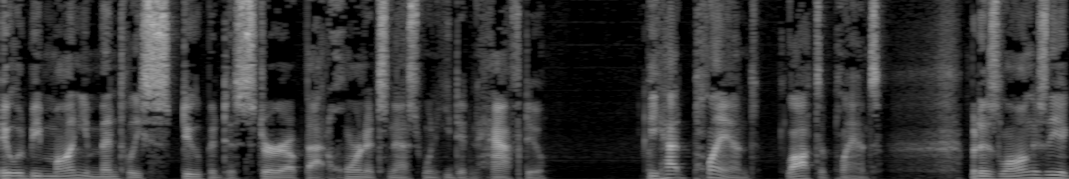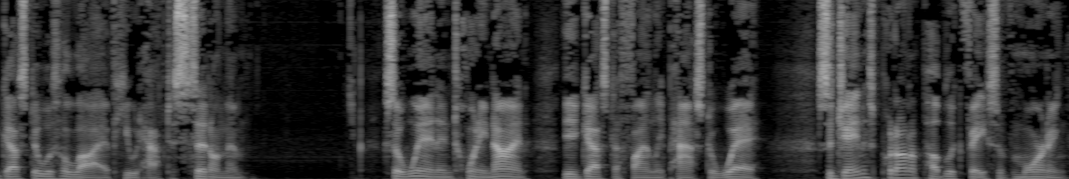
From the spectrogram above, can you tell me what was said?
It would be monumentally stupid to stir up that hornet's nest when he didn't have to. He had plans, lots of plans, but as long as the Augusta was alive, he would have to sit on them. So when, in 29, the Augusta finally passed away, Sejanus put on a public face of mourning,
